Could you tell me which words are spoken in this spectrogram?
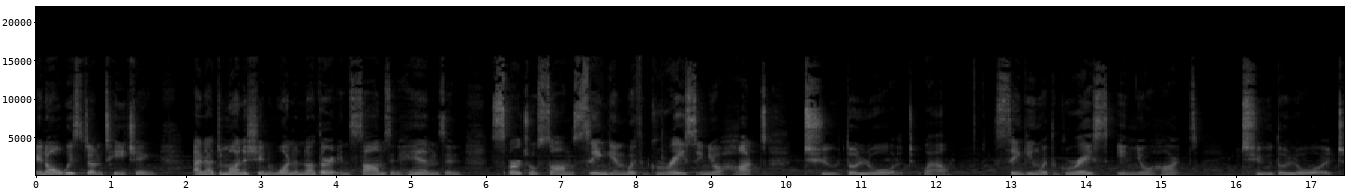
in all wisdom, teaching and admonishing one another in psalms and hymns and spiritual songs, singing with grace in your heart to the Lord. Wow. Singing with grace in your heart to the Lord.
